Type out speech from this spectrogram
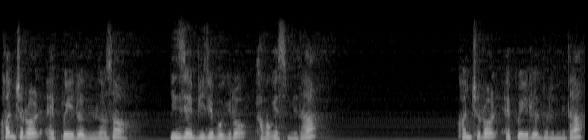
컨트롤 F2를 눌러서 인쇄 미리 보기로 가보겠습니다. 컨트롤 F2를 누릅니다.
